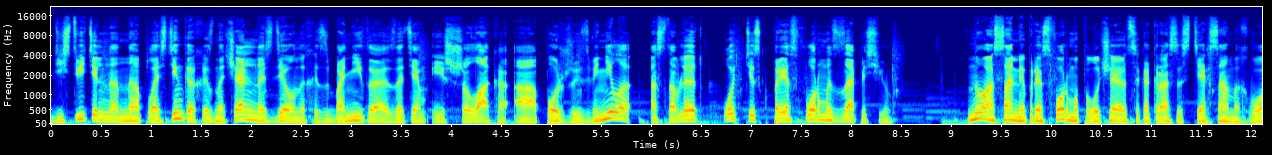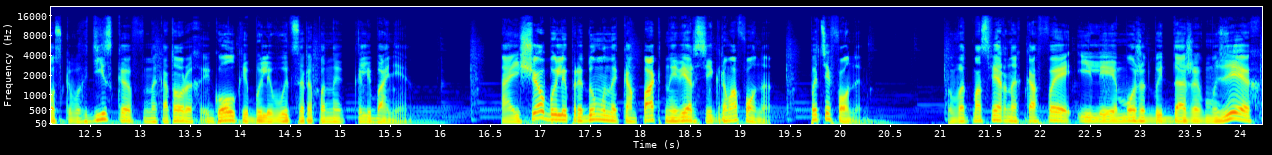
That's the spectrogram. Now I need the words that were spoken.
Действительно, на пластинках, изначально сделанных из бонита, затем из шелака, а позже из винила, оставляют оттиск пресс-формы с записью. Ну а сами пресс-формы получаются как раз из тех самых восковых дисков, на которых иголкой были выцарапаны колебания. А еще были придуманы компактные версии граммофона – патефоны. В атмосферных кафе или, может быть, даже в музеях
